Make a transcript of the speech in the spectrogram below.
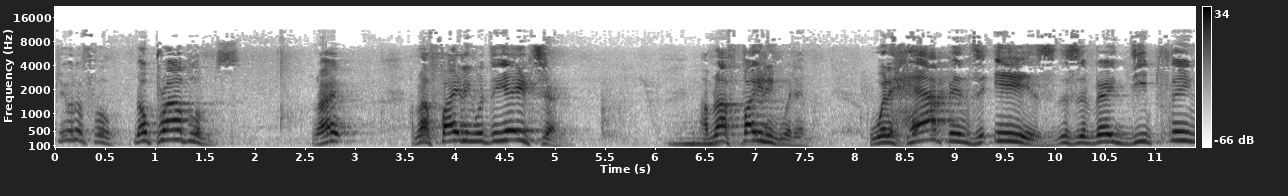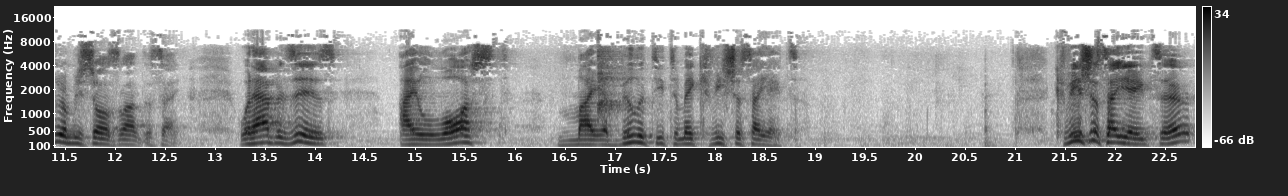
Beautiful. No problems. Right? I'm not fighting with the Yetzer. I'm not fighting with him. What happens is, this is a very deep thing Rabbi Yisrael to say. What happens is, I lost my ability to make Kvishas HaYetzer. Kvishas HaYetzer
